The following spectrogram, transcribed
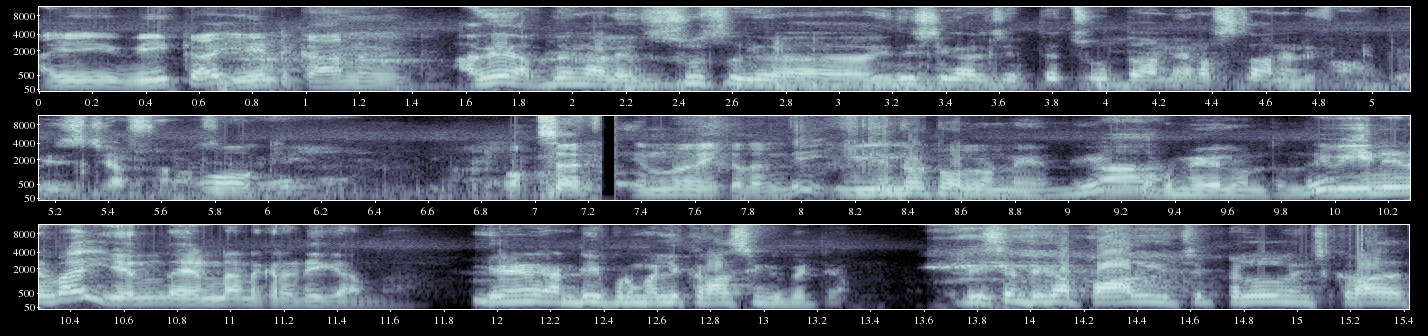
అవి వీకా ఏంటి కారణం ఏంటి? అదే అర్థం కాలేదు. చూసి యుధిష్ఠి గారు చెప్తే చూద్దాం నేను వస్తానండి ఫామ్ విజిట్ చేస్తాను. ఓకే. ఒకసారి ఎన్ని కదండి? దీంట్లో ట్వెల్వ్ ఉన్నాయండి. ఒక మేల్ ఉంటుంది. ఇవి ఎండడానికి రెడీగా ఏ- అంటే ఇప్పుడు మళ్ళీ క్రాసింగ్ పెట్టాం. రీసెంట్గా పాలు ఇచ్చి పిల్లల నుంచి క్రా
